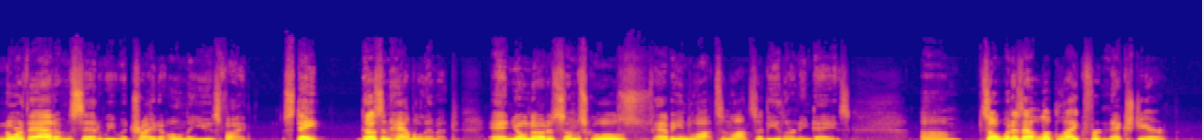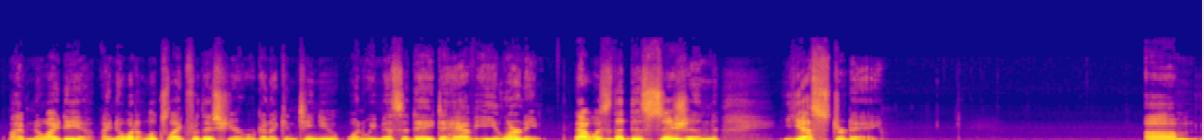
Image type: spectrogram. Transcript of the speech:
North Adams said we would try to only use five. State doesn't have a limit. And you'll notice some schools having lots and lots of e learning days. Um, so, what does that look like for next year? I have no idea. I know what it looks like for this year. We're going to continue when we miss a day to have e learning. That was the decision yesterday. Um,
